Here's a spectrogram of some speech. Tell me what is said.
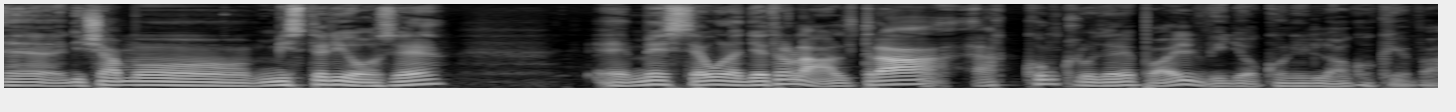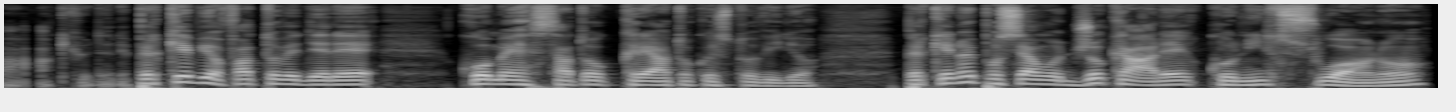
eh, diciamo misteriose eh, messe una dietro l'altra a concludere poi il video con il logo che va a chiudere. Perché vi ho fatto vedere come è stato creato questo video? Perché noi possiamo giocare con il suono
